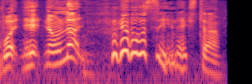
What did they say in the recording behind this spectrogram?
wasn't hitting on nothing. we'll see you next time.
